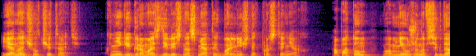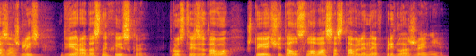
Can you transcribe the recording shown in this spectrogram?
Я начал читать. Книги громоздились на смятых больничных простынях. А потом во мне уже навсегда зажглись две радостных искры, просто из-за того, что я читал слова, составленные в предложение.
